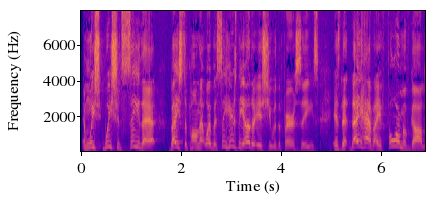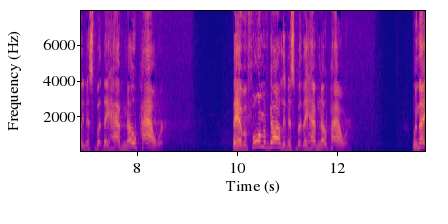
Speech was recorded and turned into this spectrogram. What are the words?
And we, sh- we should see that based upon that way. But see, here's the other issue with the Pharisees is that they have a form of godliness, but they have no power. They have a form of godliness, but they have no power. When they,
